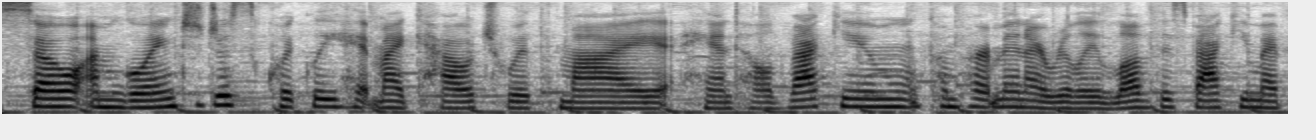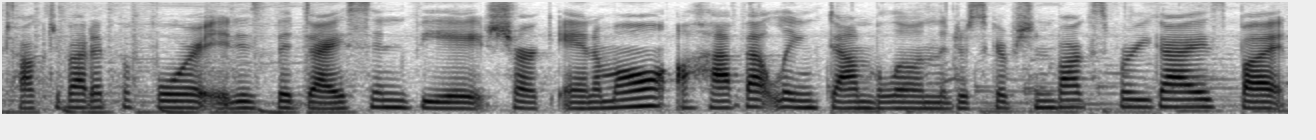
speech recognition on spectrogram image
So I'm going to just quickly hit my couch with my handheld vacuum compartment. I really love this vacuum. I've talked about it before. It is the Dyson V8 Shark Animal. I'll have that link down below in the description box for you guys. But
